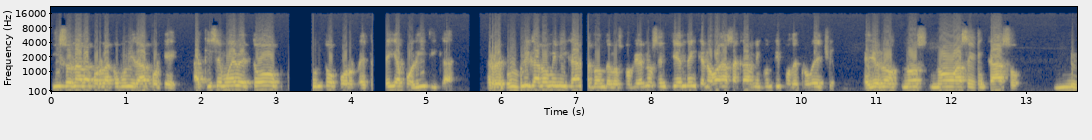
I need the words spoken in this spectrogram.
hizo nada por la comunidad porque aquí se mueve todo punto por estrategia política. República Dominicana, donde los gobiernos entienden que no van a sacar ningún tipo de provecho, ellos no, no, no hacen caso, no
